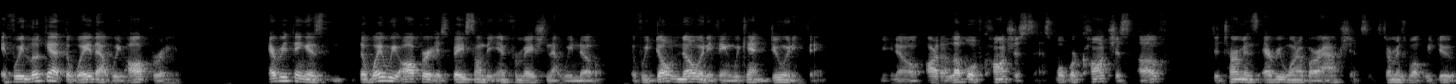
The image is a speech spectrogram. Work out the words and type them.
If we look at the way that we operate everything is the way we operate is based on the information that we know. If we don't know anything we can't do anything you know our level of consciousness what we're conscious of determines every one of our actions. It determines what we do.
